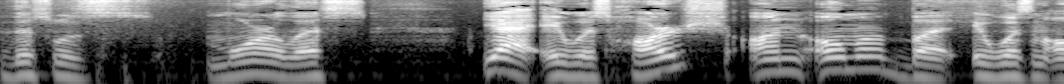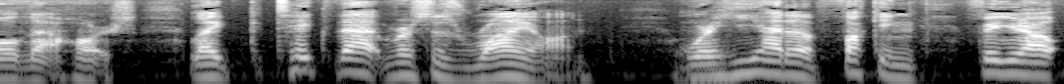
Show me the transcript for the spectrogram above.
this was more or less yeah, it was harsh on Oma, but it wasn't all that harsh. Like take that versus Ryan, where he had to fucking figure out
